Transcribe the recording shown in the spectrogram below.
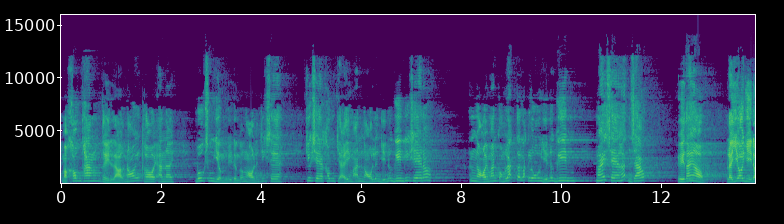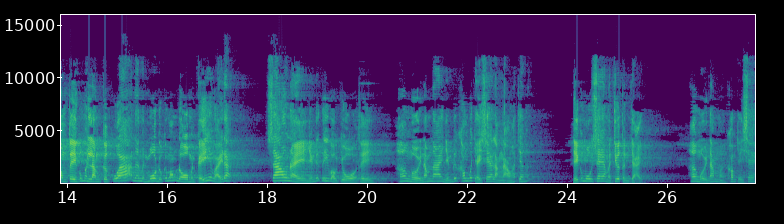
mà không thăng thì lỡ nói, thôi anh ơi, bước xuống giùm đi, đừng có ngồi lên chiếc xe chiếc xe không chạy mà anh ngồi lên vậy nó ghim chiếc xe đó. Anh ngồi mà anh còn lắc tới lắc luôn vậy nó ghim máy xe hết làm sao? Vì thấy không? Là do gì đồng tiền của mình làm cực quá nên mình mua được cái món đồ mình kỹ như vậy đó. Sau này những đức đi vào chùa thì hơn 10 năm nay những đức không có chạy xe lần nào hết trơn á. Chỉ có mua xe mà chưa từng chạy. Hơn 10 năm mà không chạy xe.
